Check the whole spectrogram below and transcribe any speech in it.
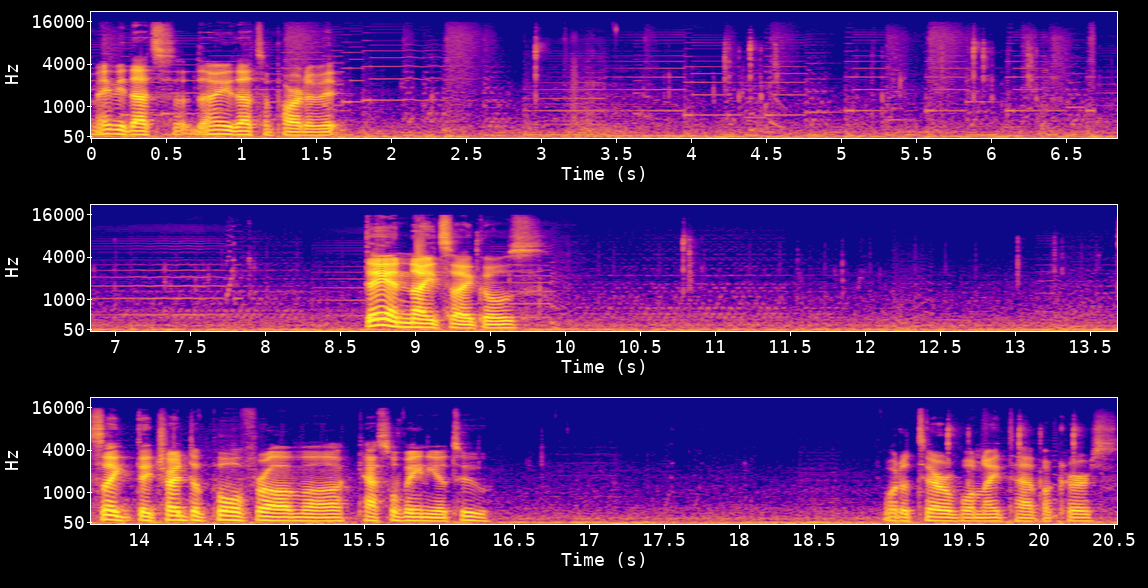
Maybe that's maybe that's a part of it. Day and night cycles. It's like they tried to pull from uh, Castlevania 2. What a terrible night to have a curse.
